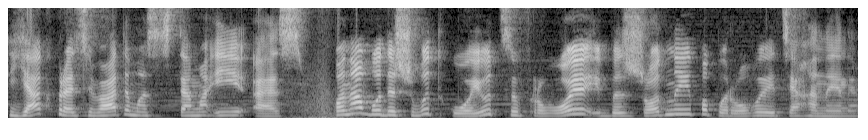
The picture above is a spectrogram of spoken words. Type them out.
Як працюватиме система ІС? Вона буде швидкою, цифровою і без жодної паперової тяганини.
